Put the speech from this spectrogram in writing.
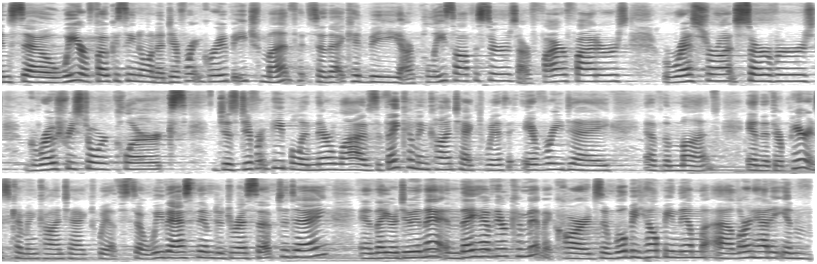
And so, we are focusing on a different group each month. So, that could be our police officers, our firefighters, restaurant servers, grocery store clerks, just different people in their lives that they come in contact with every day of the month and that their parents come in contact with. So we've asked them to dress up today and they are doing that and they have their commitment cards and we'll be helping them uh, learn how to invite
